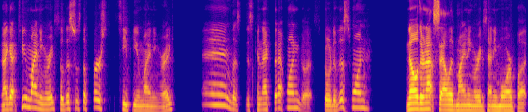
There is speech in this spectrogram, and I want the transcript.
And I got two mining rigs. So this was the first CPU mining rig. And let's disconnect that one. Let's go to this one. No, they're not salad mining rigs anymore, but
